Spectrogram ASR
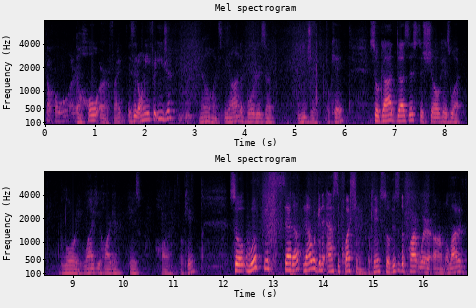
The whole earth. The whole earth, right? Is it only for Egypt? No, it's beyond the borders of Egypt, okay? So God does this to show his what? Glory. Why he hardened his heart, okay? So with this set up, now we're going to ask the question, okay? So this is the part where um, a lot of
